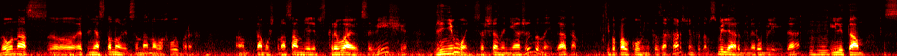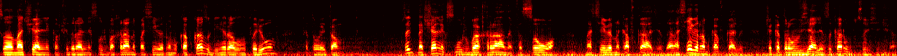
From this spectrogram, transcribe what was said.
Да у нас э, это не остановится на новых выборах, А, потому что на самом деле вскрываются вещи для него совершенно неожиданные, да, там типа полковника Захарченко там с миллиардами рублей, да, Мгм. или там с начальником Федеральной службы охраны по Северному Кавказу, генералом Упырем, который там, знаете, начальник службы охраны ФСО на Северном Кавказе, да, на Северном Кавказе, человек, которого взяли за коррупцию сейчас.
